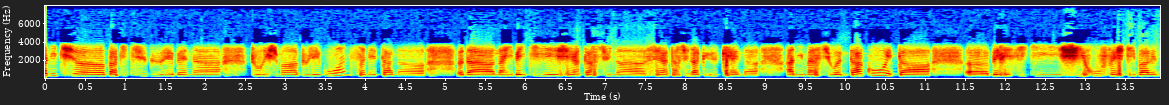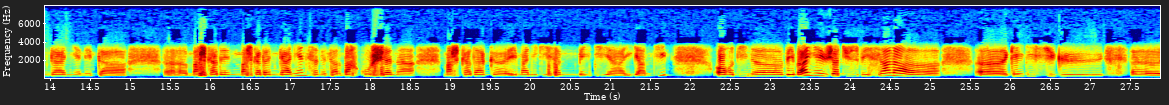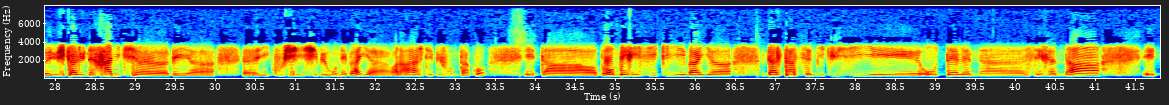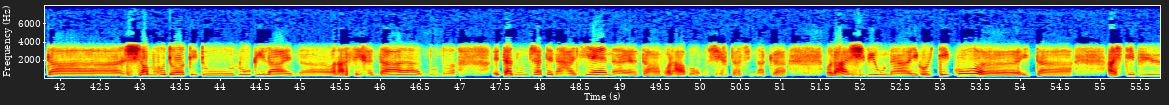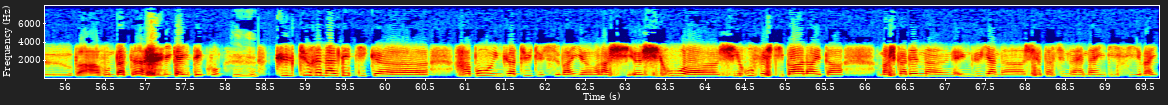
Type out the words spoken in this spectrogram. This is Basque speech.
hanitz uh, batitzugu heben uh, turisma buleguan, zenetan uh, da, nahi behiti e sehartarzunak uken uh, animazioentako eta uh, bereziki Shiru Festivalen gainen eta uh, maskaden, maskaden gainen, zenetan barkosen uh, maskadak uh, emanik izan behiti uh, igantit. Ordin uh, bebai, e, usatuz bezala, uh, uh, geidizugu uh, uskalun hanitz uh, be uh, uh, ikusi sibeun ebai, uh, voilà, haste buhuntako. Eta, bon, berriziki ebai uh, galtatzen dikusi e hotelen uh, zerrenda, eta chambredot edo logelaen uh, voilà, zerrenda, nun, eta nun jaten ahaldien, eta, voilà, bon, xertasunak, uh, voilà, sibeun uh, egoiteko, uh, eta astebu ba hun bat igaiteko. Mm -hmm. Kulturen aldetik uh, rabo inguatutuz, bai, uh, voilà, xiru, uh, xiru festibala eta maskaden uh, inguian uh, xertasun nahi dizi, bai.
